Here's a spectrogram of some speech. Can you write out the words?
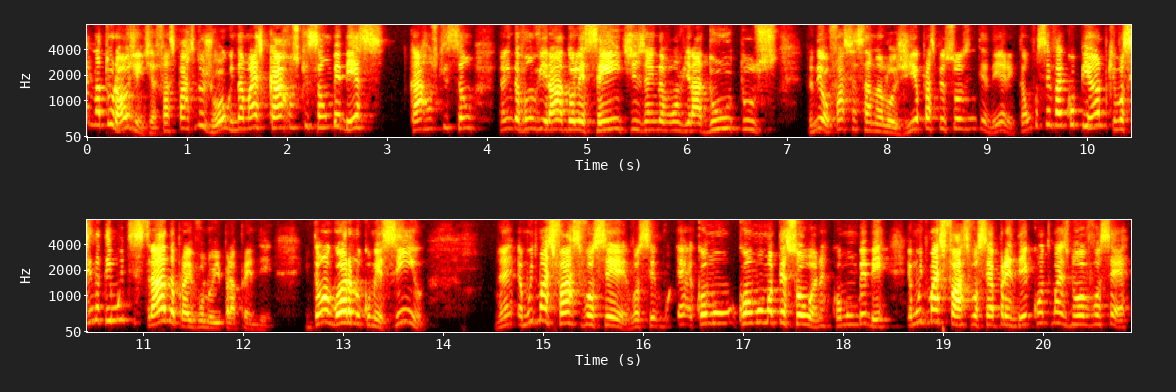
É natural, gente, faz parte do jogo, ainda mais carros que são bebês, carros que são ainda vão virar adolescentes, ainda vão virar adultos, entendeu? Eu faço essa analogia para as pessoas entenderem. Então você vai copiando, porque você ainda tem muita estrada para evoluir, para aprender. Então agora no comecinho, né, é muito mais fácil você, você é como, como uma pessoa, né, como um bebê. É muito mais fácil você aprender quanto mais novo você é.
